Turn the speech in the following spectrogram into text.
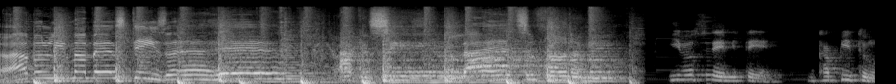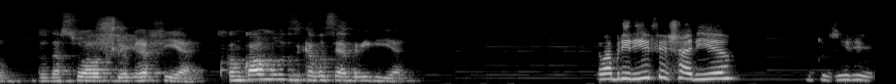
I believe my best days are ahead. I can see the lights in front of me. E você, MT? Um capítulo do- da sua autobiografia. Com qual música você abriria? Eu abriria e fecharia, inclusive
